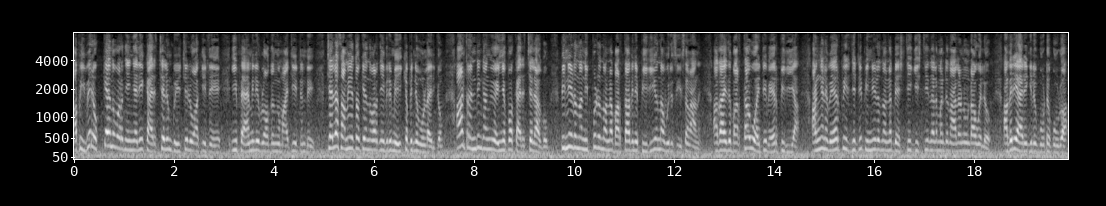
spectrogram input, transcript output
അപ്പോൾ ഇവരൊക്കെ എന്ന് പറഞ്ഞു കഴിഞ്ഞാൽ ഈ കരച്ചലും പിഴിച്ചലും ആക്കിയിട്ട് ഈ ഫാമിലി വ്ളോഗ് അങ്ങ് മാറ്റിയിട്ടുണ്ട്. ചില സമയത്തൊക്കെ എന്ന് പറഞ്ഞാൽ ഇവർ മേക്കപ്പിന്റെ മുകളിലായിരിക്കും. ആ ട്രെൻഡിങ് അങ്ങ് കഴിഞ്ഞപ്പോൾ കരച്ചലാകും. പിന്നീട് എന്ന് പറഞ്ഞാൽ ഇപ്പോഴും എന്ന് പറഞ്ഞാൽ ഭർത്താവിനെ പിരിയുന്ന ഒരു സീസണാണ് അതായത് ഭർത്താവുമായിട്ട് വേർപിരിയുക അങ്ങനെ വേർപിരിഞ്ഞിട്ട് പിന്നീട് എന്ന് പറഞ്ഞാൽ ബെസ്റ്റി ഗിസ്റ്റി എന്നെല്ലാം മറ്റു നാലെണ്ണം ഉണ്ടാവുമല്ലോ. അവരെ ആരെങ്കിലും കൂട്ട കൂടുക.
